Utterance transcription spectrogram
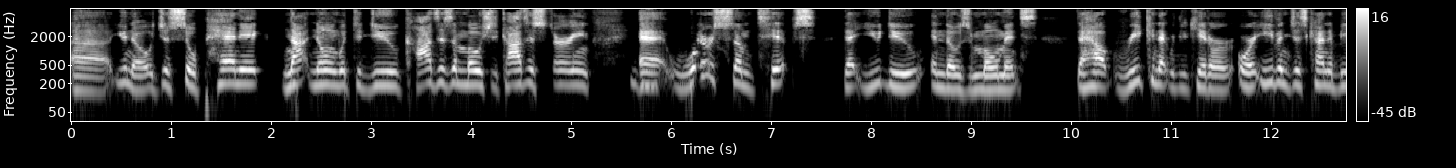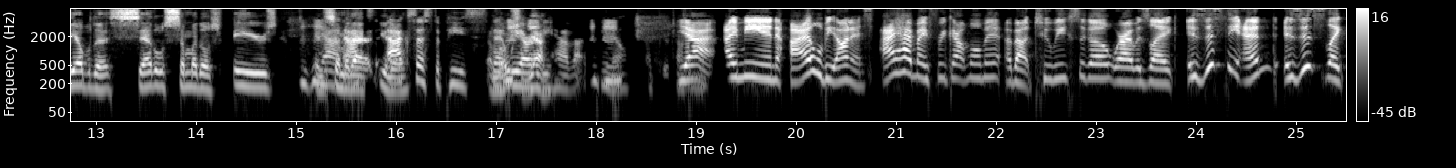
uh you know just so panic not knowing what to do causes emotion causes stirring uh, what are some tips that you do in those moments to help reconnect with your kid or or even just kind of be able to settle some of those fears Mhm. and yeah, some and of that you know access the peace that emotion, we yeah. already have. At, Mhm. You know, like you're talking Yeah, about. I mean, I will be honest. I had my freak out moment about two weeks ago where I was like, "Is this the end? Is this like,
